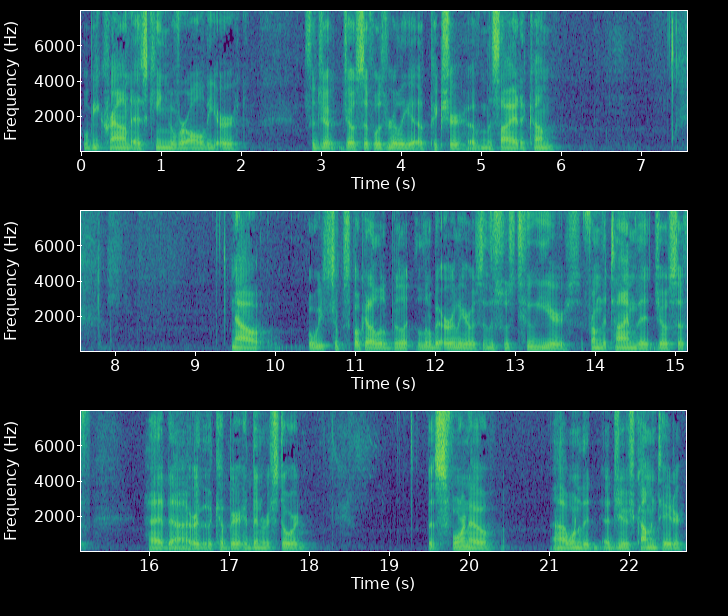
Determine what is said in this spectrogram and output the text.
will be crowned as king over all the earth. So jo- Joseph was really a picture of Messiah to come. Now, we spoke about a little bit, a little bit earlier was that this was two years from the time that Joseph had, uh, or the cupbearer had been restored. But Sforno, uh, one of the Jewish commentator,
